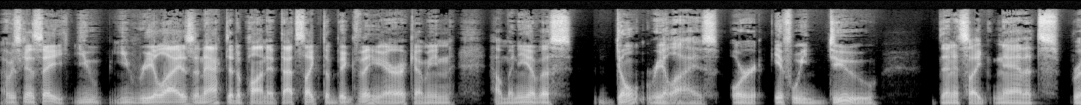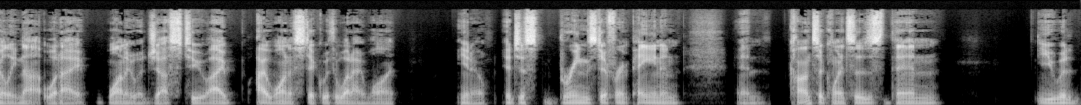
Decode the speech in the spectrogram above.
I was going to say you you realize and acted upon it. That's like the big thing, Eric. I mean, how many of us don't realize, or if we do, then it's like, nah, that's really not what I want to adjust to. I, I want to stick with what I want. You know, it just brings different pain and, and consequences than you would,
